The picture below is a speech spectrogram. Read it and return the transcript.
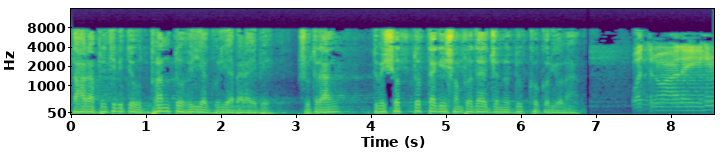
তাহারা পৃথিবীতে উদ্ভ্রান্ত হইয়া ঘুরিয়া বেড়াইবে সুতরাং তুমি সত্যত্যাগী সম্প্রদায়ের জন্য দুঃখ করিও না واتل عليهم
